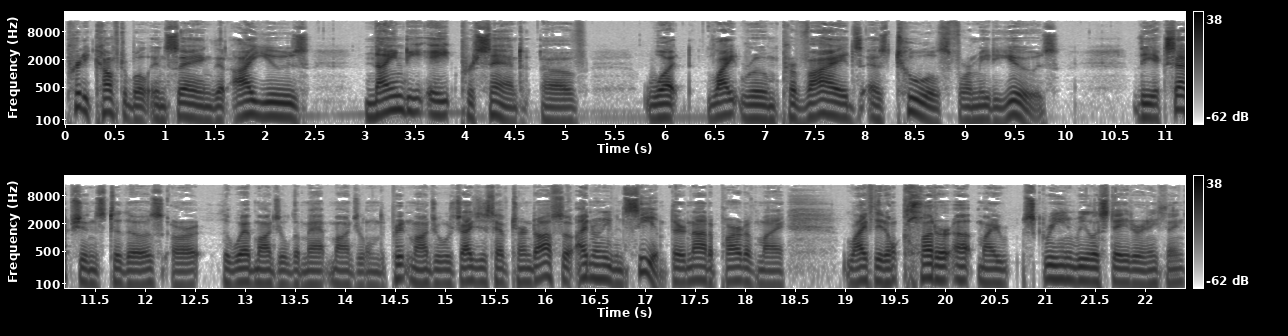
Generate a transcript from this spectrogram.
pretty comfortable in saying that I use 98% of what Lightroom provides as tools for me to use. The exceptions to those are the web module, the map module, and the print module, which I just have turned off, so I don't even see them. They're not a part of my life. They don't clutter up my screen real estate or anything.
